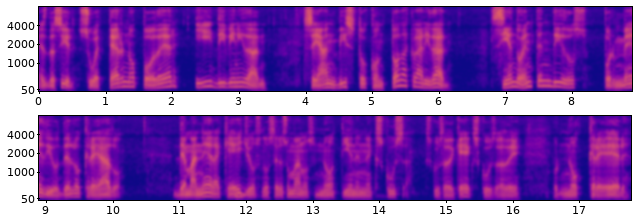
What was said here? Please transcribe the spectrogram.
es decir, su eterno poder y divinidad, se han visto con toda claridad, siendo entendidos por medio de lo creado de manera que ellos, los seres humanos, no tienen excusa. ¿Excusa de qué? Excusa de por no creer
